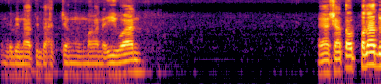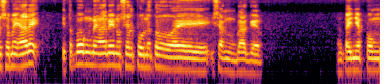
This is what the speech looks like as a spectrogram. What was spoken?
tanggalin natin lahat yung mga naiwan Ayan, shoutout pala doon sa may-ari. Ito pong may-ari ng cellphone na to ay isang vlogger. Ang kanya pong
